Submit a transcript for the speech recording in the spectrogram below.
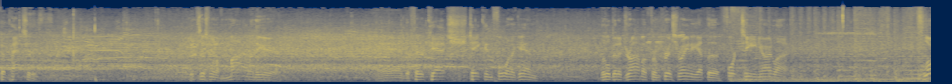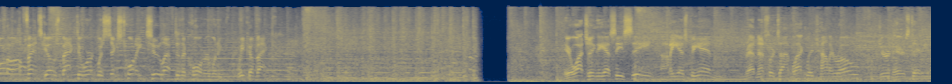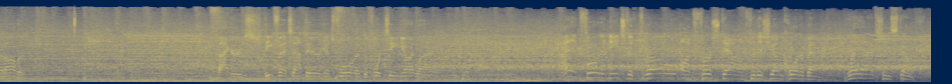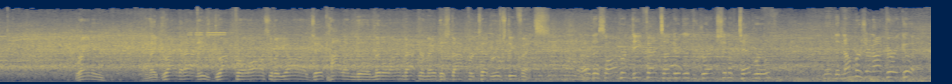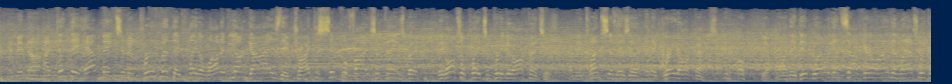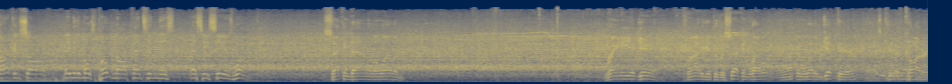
capacity. Gets this one a mile in the air. And the fair catch taken for, and again, a little bit of drama from Chris Rainey at the 14-yard line. Florida offense goes back to work with 6.22 left in the quarter when we come back. You're watching the SEC on ESPN. Brad Nessler, Todd Blackledge, Holly Rowe, Jordan-Hare Stadium in Auburn. Tigers defense out there against Florida at the 14-yard line. I think Florida needs to throw on first down for this young quarterback. Play action stuff. Rainey and they drag it out, and he's dropped for a loss of a yard. Jake Holland, the middle linebacker, made the stop for Ted Roof's defense. Well, this Auburn defense under the direction of Ted Roof, the, the numbers are not very good. I mean, uh, I think they have made some improvement. They've played a lot of young guys. They've tried to simplify some things, but they've also played some pretty good offenses. I mean, Clemson is a, in a great offense. You know, yep. uh, they did well against South Carolina. Then last week, Arkansas, maybe the most potent offense in this SEC as well. Second down and 11. Rainey again. Trying to get to the second level. They're not going to let him get there as Kenneth Carter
